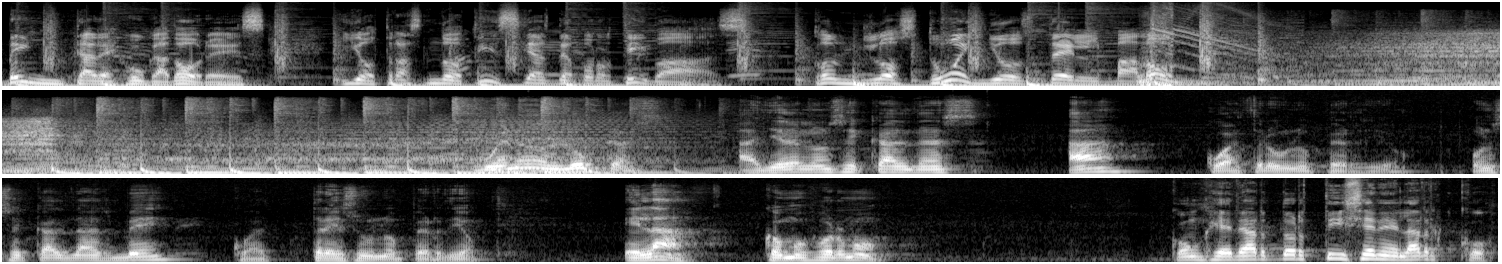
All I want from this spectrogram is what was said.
venta de jugadores y otras noticias deportivas con los dueños del balón. Bueno, don Lucas, ayer el 11 Caldas A 4-1 perdió. 11 Caldas B 4 3-1 perdió. El A, ¿cómo formó? Con Gerardo Ortiz en el arco,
